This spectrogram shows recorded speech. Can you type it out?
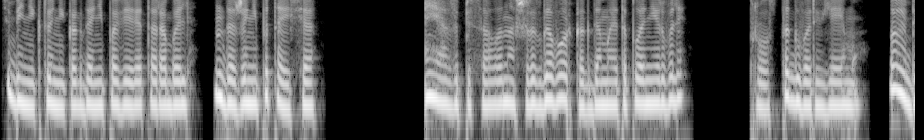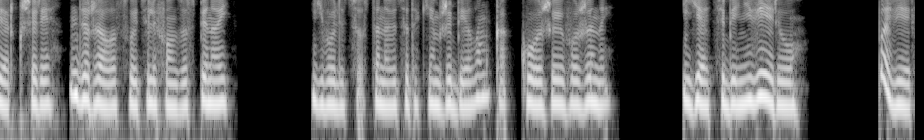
Тебе никто никогда не поверит, Арабель. Даже не пытайся. Я записала наш разговор, когда мы это планировали. Просто говорю я ему. В Беркшире. Держала свой телефон за спиной. Его лицо становится таким же белым, как кожа его жены. «Я тебе не верю». «Поверь,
